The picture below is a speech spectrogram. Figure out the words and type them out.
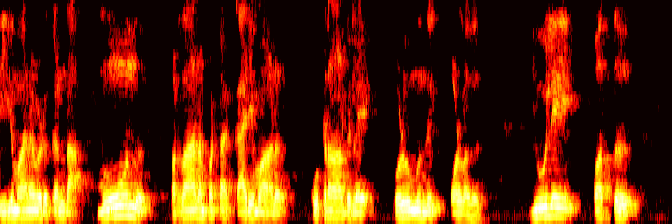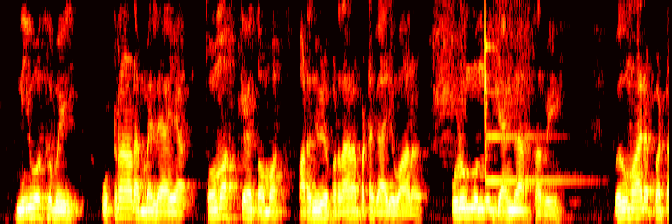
തീരുമാനമെടുക്കേണ്ട മൂന്ന് പ്രധാനപ്പെട്ട കാര്യമാണ് കുട്ടനാട്ടിലെ ഒഴുങ്ങുന്നിൽ ഉള്ളത്. ജൂലൈ പത്ത് നിയമസഭയിൽ കുട്ടനാട് എം എൽ എ ആയ തോമസ് കെ തോമസ് പറഞ്ഞൊരു പ്രധാനപ്പെട്ട കാര്യമാണ്. ഒഴുങ്ങുന്ന് ജങ്കാർ സർവീസ്. ബഹുമാനപ്പെട്ട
